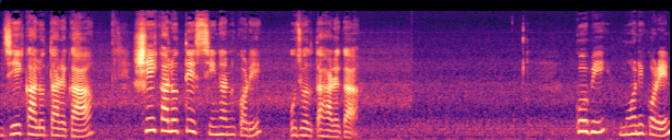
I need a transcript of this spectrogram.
যে কালো তার গা, সেই কালোতে স্নান করে উজ্জ্বল তাহার গা। কবি মনে করেন,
